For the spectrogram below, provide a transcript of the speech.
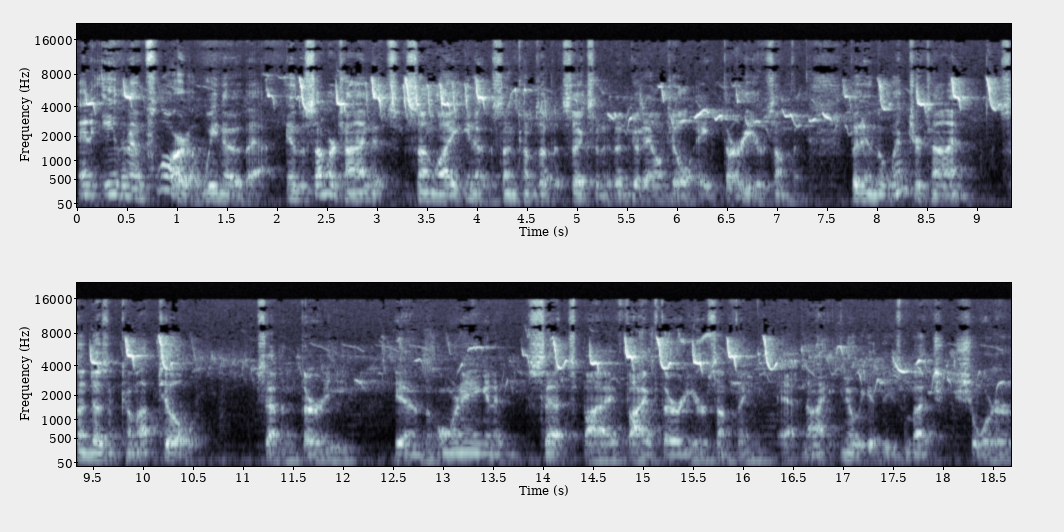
And even in Florida, we know that. In the summertime, it's sunlight, you know, the sun comes up at six and it doesn't go down until 8.30 or something. But in the wintertime, sun doesn't come up till 7.30 in the morning and it sets by 5.30 or something at night. You know, we get these much shorter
